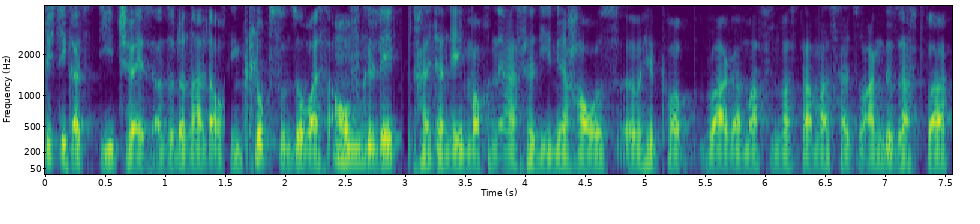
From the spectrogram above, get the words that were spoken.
richtig als DJs, also dann halt auch in Clubs und sowas Mhm. aufgelegt, halt dann eben auch in erster Linie House, äh, Hip-Hop, Raga, Muffin, was damals halt so angesagt war.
